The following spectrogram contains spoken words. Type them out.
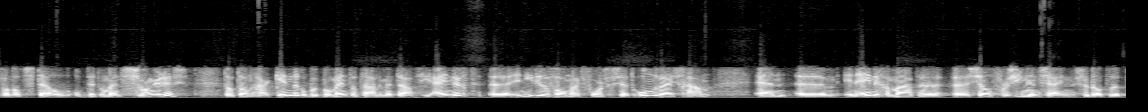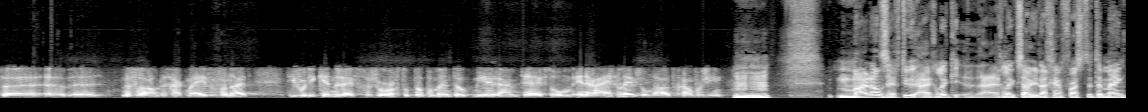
van dat stel op dit moment zwanger is... dat dan haar kinderen op het moment dat de alimentatie eindigt... in ieder geval naar het voortgezet onderwijs gaan... en ehm, in enige mate zelfvoorzienend zijn. Zodat het mevrouw, daar ga ik maar even vanuit... die voor die kinderen heeft gezorgd... op dat moment ook meer ruimte heeft om in haar eigen levensonderhoud te gaan voorzien. -hmm. Maar dan zegt u eigenlijk... eigenlijk zou je daar geen vaste termijn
